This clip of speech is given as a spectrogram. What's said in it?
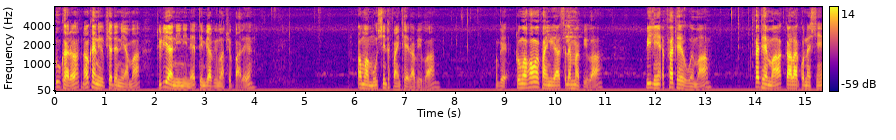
ခုခါတော့နောက်ခံတွေကိုဖြတ်တဲ့နေရာမှာဒုတိယနည်းအနေနဲ့တင်ပြပေးမှာဖြစ်ပါတယ်အောက်မှာ motion တစ်ဖိုင်ထည့်ထားပေးပါဟုတ်ကဲ့ chroma format file လေးက select မှတ်ပေးပါပြီးရင်အဖက်ထဲကိုဝင်ပါအဖက်ထဲမှာ color connection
